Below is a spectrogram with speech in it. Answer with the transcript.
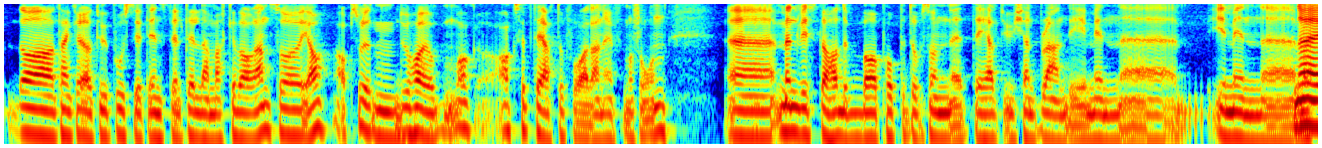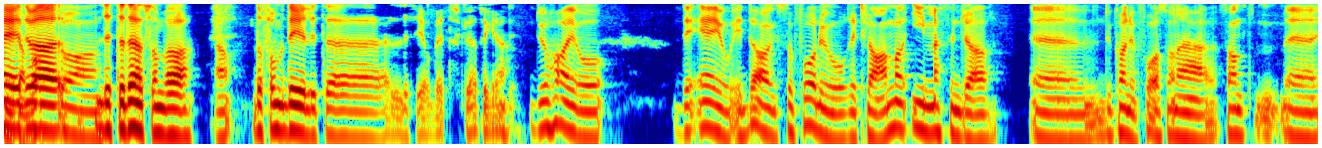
Da tenker jeg at du er positivt innstilt til den merkevaren. Så ja, absolutt. Mm. Du har jo ak- akseptert å få den informasjonen. Eh, men hvis det hadde bare poppet opp sånn et helt ukjent brand i min, eh, i min eh, Nei, det var så litt det som var, Ja. Da får man, det litt, litt lite jobbigt skulle jeg tycka. Du har jo Det er jo i dag så får du jo reklamer i Messenger. Eh, du kan jo få sånne sant? Eh,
